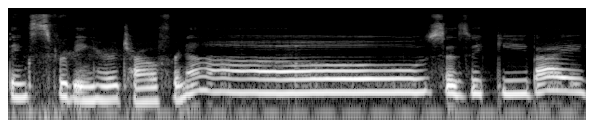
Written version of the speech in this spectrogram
Thanks for being here. Ciao for now, says Vicky. Bye.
